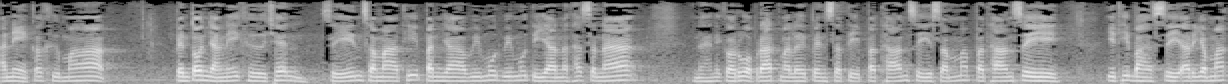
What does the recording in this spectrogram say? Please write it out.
อเนกก็คือมาก เป็นต้นอย่างนี้คือ เช่น ศีลสมาธิปัญญาวิมุตติวิมุตติญาณทัศนะนะนี่ก็รวบรัดมาเลยเป็นสติปทานสี่สัมมาปทานสี่อิทิบาสี่อริยมรรค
